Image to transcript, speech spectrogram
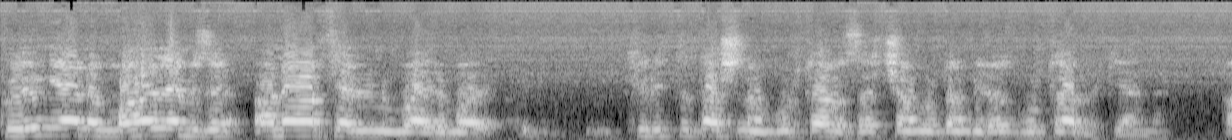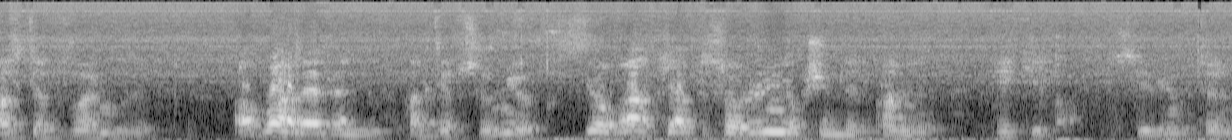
Köyün yani mahallemizin ana arterinin bayramı kilitli taşla kurtarırsa çamurdan biraz kurtarırız yani. Altyapı var mı burada? Var efendim. Altyapı sorunu yok. Yok altyapı sorunu yok şimdilik. Anladım. Peki sevgili muhtarım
